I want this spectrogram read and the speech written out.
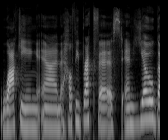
walking and a healthy breakfast and yoga.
